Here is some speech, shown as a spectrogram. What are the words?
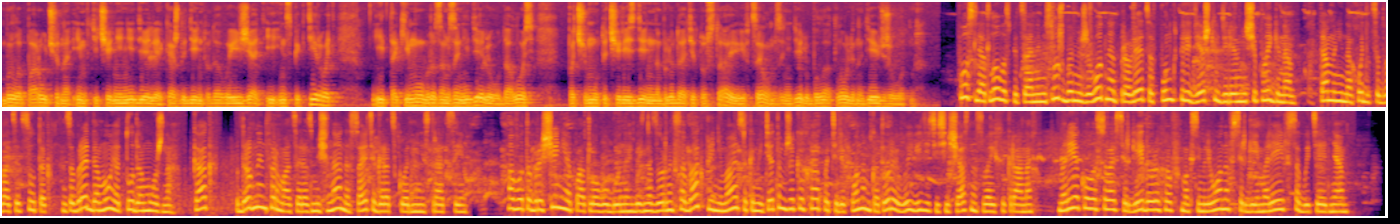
было поручено им в течение недели каждый день туда выезжать и инспектировать. И таким образом за неделю удалось почему-то через день наблюдать эту стаю, и в целом за неделю было отловлено 9 животных. После отлова специальными службами животные отправляются в пункт передержки в деревне Щеплыгина. Там они находятся 20 суток. Забрать домой оттуда можно. Как? Подробная информация размещена на сайте городской администрации. А вот обращения по отлову буйных безнадзорных собак принимаются комитетом ЖКХ по телефонам, которые вы видите сейчас на своих экранах. Мария Колосова, Сергей Дорохов, Максим Леонов, Сергей Малеев. События дня.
